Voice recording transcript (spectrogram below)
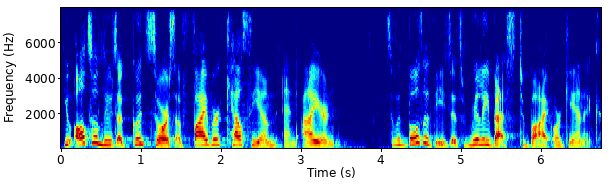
you also lose a good source of fiber, calcium, and iron. So, with both of these, it's really best to buy organic.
